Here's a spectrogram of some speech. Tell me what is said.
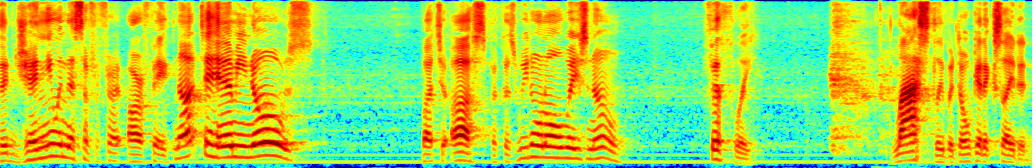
the genuineness of our faith. Not to Him, He knows, but to us because we don't always know. Fifthly, lastly, but don't get excited.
